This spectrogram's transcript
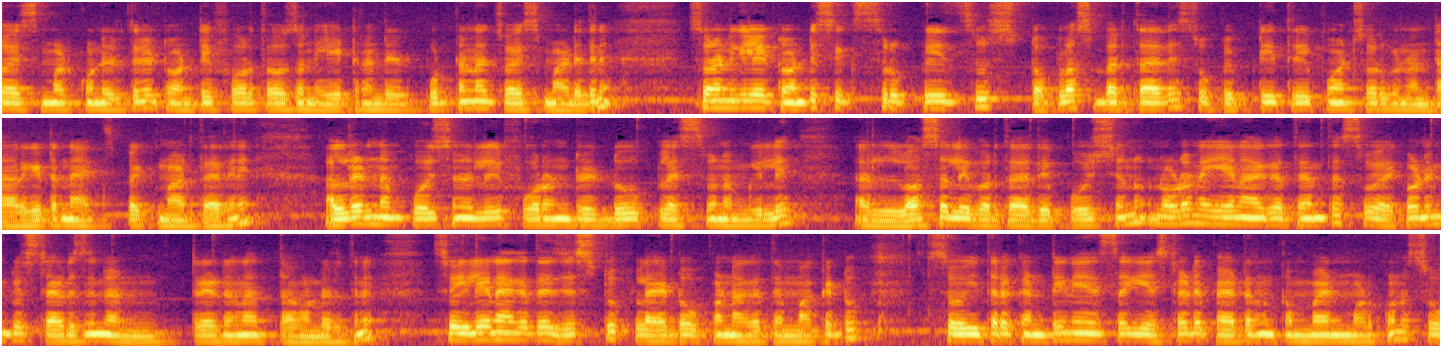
ಚಾಯ್ಸ್ ಮಾಡ್ಕೊಂಡಿರ್ತೀನಿ. Twenty four thousand eight hundred ಪುಟ್ಟನ್ನು ಚಾಯ್ಸ್ ಮಾಡಿದ್ದೀನಿ. ಸೊ ನನಗೆ ಇಲ್ಲಿ twenty six rupees stop loss ಬರ್ತಾ ಇದೆ. ಸೊ ಫಿಫ್ಟಿ ತ್ರೀ ಪಾಯಿಂಟ್ಸ್ವರೆಗೂ ನಾನು ಟಾರ್ಗೆಟನ್ನು ಎಕ್ಸ್ಪೆಕ್ಟ್ ಮಾಡ್ತಾ ಇದ್ದೀನಿ. ಆಲ್ರೆಡಿ ನಮ್ಮ ಪೊಸಿಷನಲ್ಲಿ ಫೋರ್ ಹಂಡ್ರೆಡು ಪ್ಲಸ್ ನಮಗೆ ಇಲ್ಲಿ ಲಾಸಲ್ಲಿ ಬರ್ತಾ ಇದೆ ಪೊಸಿಷನ್ ನೋಡೋಣ ಏನಾಗುತ್ತೆ ಅಂತ. ಸೊ ಅಕಾರ್ಡಿಂಗ್ ಟು ಸ್ಟ್ರಾಟಜಿ ನಾನು ಟ್ರೇಡನ್ನು ತಗೊಂಡಿರ್ತೀನಿ. ಸೊ ಇಲ್ಲೇನಾಗುತ್ತೆ? ಜಸ್ಟ್ ಫ್ಲ್ಯಾಟ್ ಓಪನ್ ಆಗುತ್ತೆ ಮಾರ್ಕೆಟು ಸೊ ಈ ಥರ ಕಂಟಿನ್ಯೂಸ್ ಆಗಿ ಎಷ್ಟೇ ಪ್ಯಾಟರ್ನ್ ಕಂಬೈನ್ ಮಾಡ್ಕೊಂಡು ಸೊ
